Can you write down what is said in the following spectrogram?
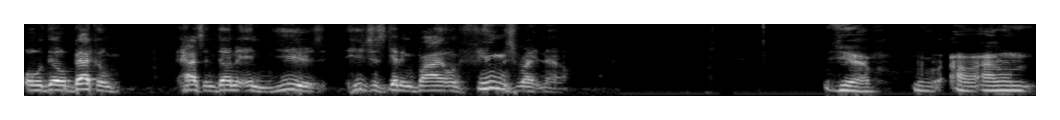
Odell Beckham hasn't done it in years. He's just getting by on fumes right now. Yeah, I, don't,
